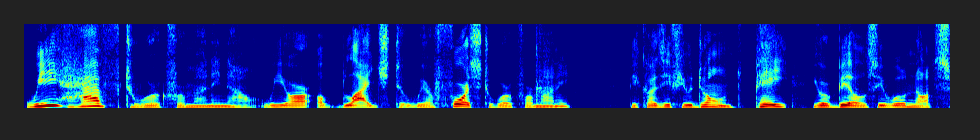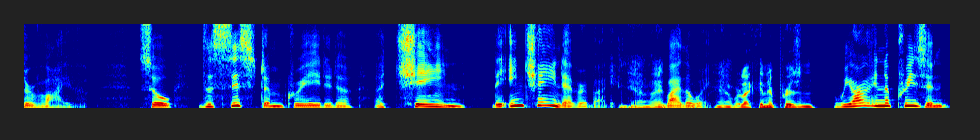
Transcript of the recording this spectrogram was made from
We have to work for money now. We are obliged to. We are forced to work for money. Because if you don't pay your bills, you will not survive. So the system created a, a chain. They enchained everybody, Yeah. they- by the way. Yeah. We're like in a prison. We are in a prison,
